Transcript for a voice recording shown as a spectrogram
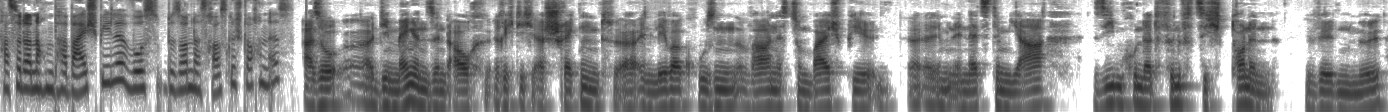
Hast du da noch ein paar Beispiele, wo es besonders rausgestochen ist? Also äh, die Mengen sind auch richtig erschreckend. Äh, in Leverkusen waren es zum Beispiel äh, im, im letzten Jahr 750 Tonnen wilden Müll.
